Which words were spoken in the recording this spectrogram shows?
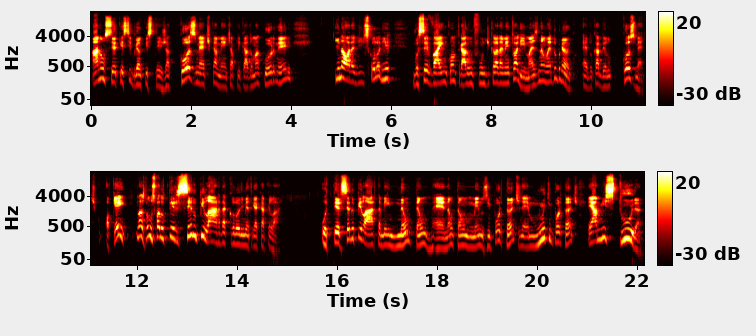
a não ser que esse branco esteja cosmeticamente aplicado uma cor nele e na hora de descolorir, você vai encontrar um fundo de clareamento ali, mas não é do branco, é do cabelo cosmético, ok? Nós vamos para o terceiro pilar da colorimetria capilar. O terceiro pilar, também não tão, é, não tão menos importante, né, é muito importante, é a mistura.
